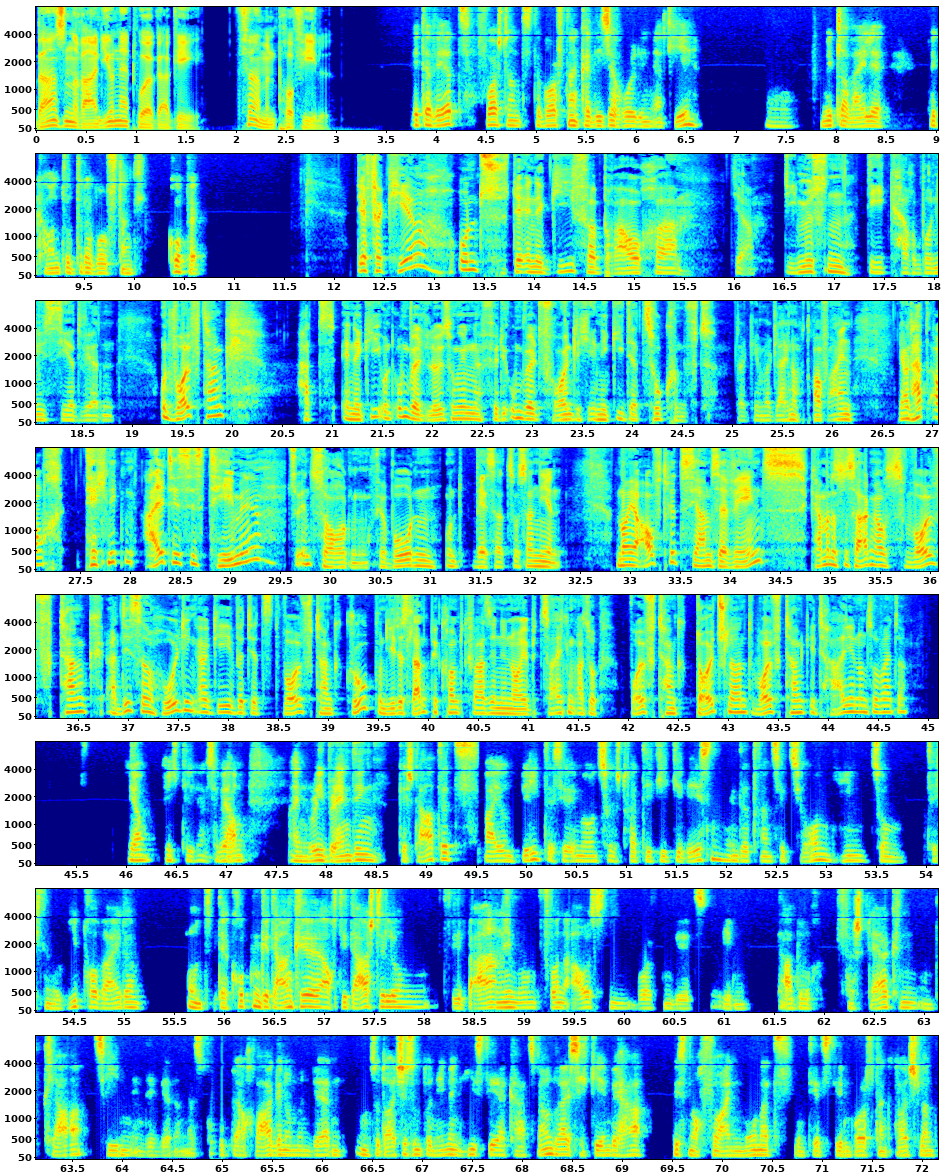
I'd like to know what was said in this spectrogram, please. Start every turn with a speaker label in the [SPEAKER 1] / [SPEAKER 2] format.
[SPEAKER 1] Börsenradio Network AG. Firmenprofil.
[SPEAKER 2] Peter Wert, Vorstand der Wolfgang Dieser Holding AG, mittlerweile bekannt unter der Wolfgang Gruppe.
[SPEAKER 3] Der Verkehr und der Energieverbraucher, ja, die müssen dekarbonisiert werden. Und Wolftank hat Energie- und Umweltlösungen für die umweltfreundliche Energie der Zukunft. Da gehen wir gleich noch drauf ein. Ja, und hat auch Techniken, alte Systeme zu entsorgen, für Boden und Wässer zu sanieren. Neuer Auftritt, Sie haben es erwähnt, kann man das so sagen, aus Wolftank Adissa Holding AG wird jetzt Wolftank Group und jedes Land bekommt quasi eine neue Bezeichnung, also Wolftank Deutschland, Wolftank Italien und so weiter?
[SPEAKER 2] Ja, richtig. Also wir haben ein Rebranding gestartet. Buy und Build ist ja immer unsere Strategie gewesen in der Transition hin zum Technologieprovider. Und der Gruppengedanke, auch die Darstellung, die Wahrnehmung von außen wollten wir jetzt eben dadurch verstärken und klar ziehen, indem wir dann als Gruppe auch wahrgenommen werden. Unser deutsches Unternehmen hieß DRK 32 GmbH bis noch vor einem Monat und jetzt eben Wolfgang Deutschland,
